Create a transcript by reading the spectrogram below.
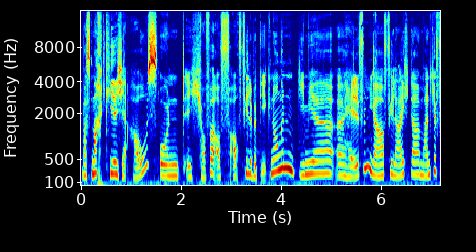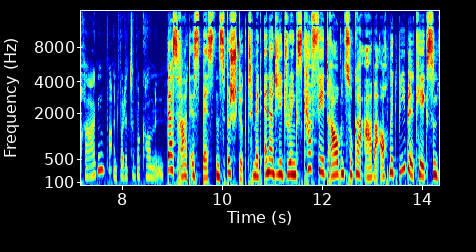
was macht Kirche aus. Und ich hoffe auf auch viele Begegnungen, die mir äh, helfen, ja, vielleicht da manche Fragen beantwortet zu bekommen. Das Rad ist bestens bestückt mit Energy Drinks, Kaffee, Traubenzucker, aber auch mit Bibelkeksen.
